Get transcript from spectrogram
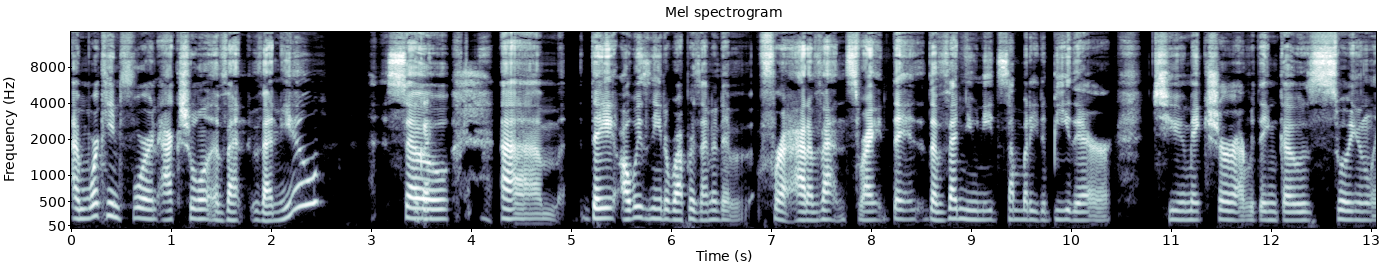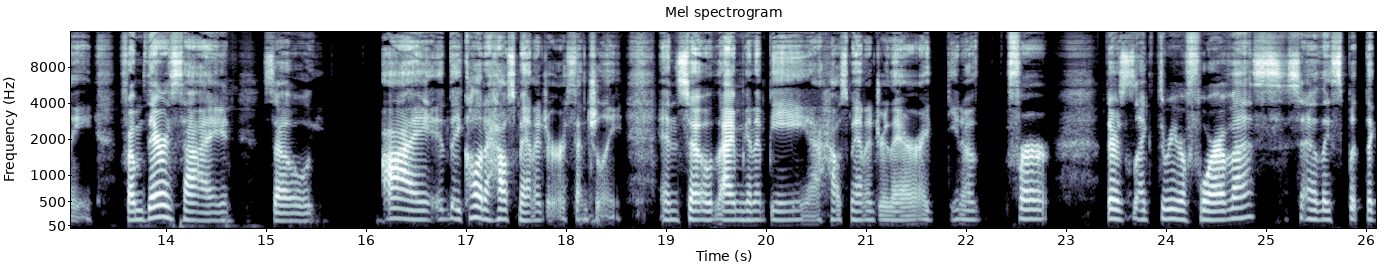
I'm working for an actual event venue. Okay. So um they always need a representative for at events, right? They the venue needs somebody to be there to make sure everything goes swimmingly from their side. So I they call it a house manager essentially. And so I'm going to be a house manager there. I you know for there's like three or four of us so they split the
